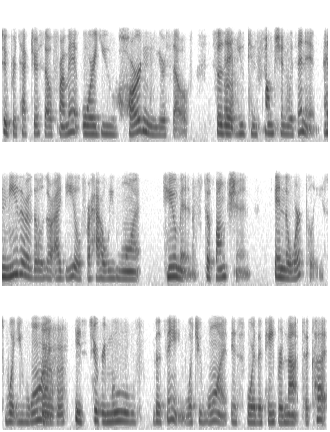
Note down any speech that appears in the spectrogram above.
to protect yourself from it or you harden yourself so that mm. you can function within it and neither of those are ideal for how we want humans to function in the workplace what you want mm-hmm. is to remove the thing. What you want is for the paper not to cut.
